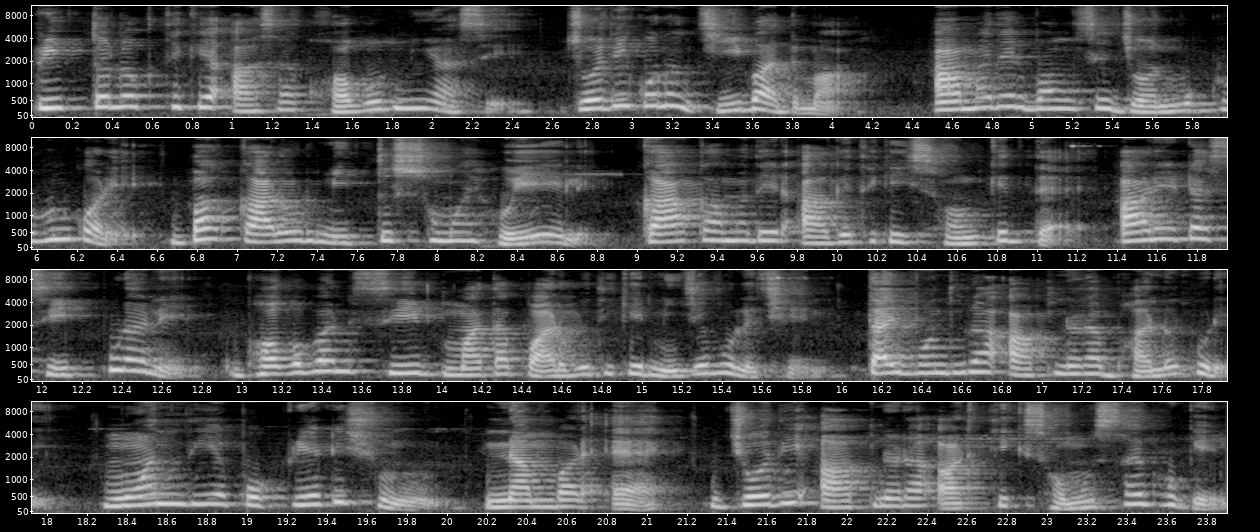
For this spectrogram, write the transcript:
পিত্তলোক থেকে আসা খবর নিয়ে আসে। যদি কোনো জীবাত্মা আমাদের বংশে জন্মগ্রহণ করে বা কারোর মৃত্যুর সময় হয়ে এলে, কাক আমাদের আগে থেকেই সংকেত দেয়। আর এটা শিব পুরাণে ভগবান শিব মাতা পার্বতীকে নিজে বলেছেন। তাই বন্ধুরা, আপনারা ভালো করে মন দিয়ে প্রক্রিয়াটি শুনুন। নাম্বার এক, যদি আপনারা আর্থিক সমস্যায় ভোগেন,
